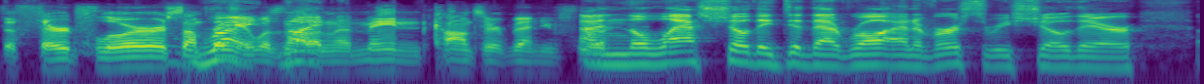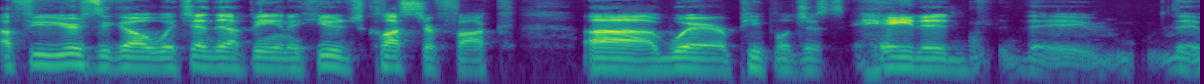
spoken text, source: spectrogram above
the third floor or something. Right, it was not right. on the main concert venue floor. And the last show they did that Raw anniversary show there a few years ago, which ended up being a huge clusterfuck, uh, where people just hated the the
